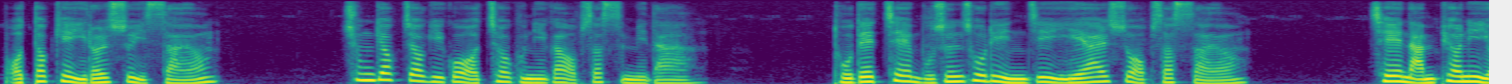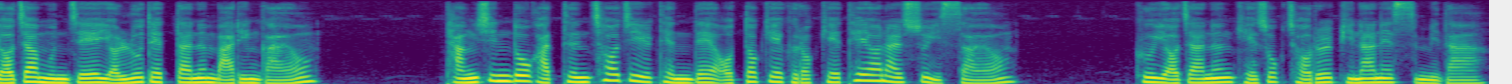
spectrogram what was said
어떻게 이럴 수 있어요? 충격적이고 어처구니가 없었습니다. 도대체 무슨 소리인지 이해할 수 없었어요. 제 남편이 여자 문제에 연루됐다는 말인가요? 당신도 같은 처지일 텐데 어떻게 그렇게 태어날 수 있어요? 그 여자는 계속 저를 비난했습니다.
